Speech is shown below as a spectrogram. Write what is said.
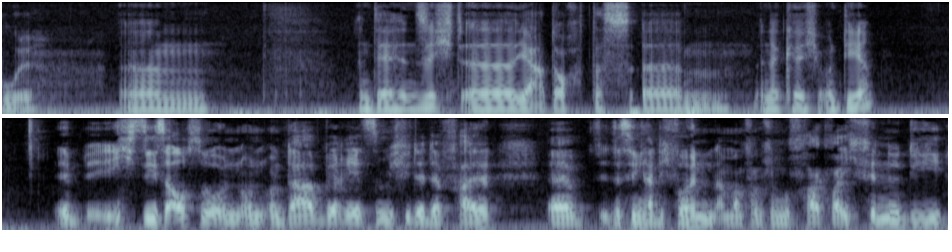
cool. Ähm, in der Hinsicht, äh, ja, doch, das ähm, in der Kirche. Und dir? Äh, ich sehe es auch so und, und, und da wäre jetzt nämlich wieder der Fall, äh, deswegen hatte ich vorhin am Anfang schon gefragt, weil ich finde, die,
